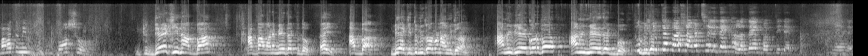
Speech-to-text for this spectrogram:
বাবা তুমি বসো। একটু দেখি না আব্বা। আব্বা মানে মেয়ে দেখতে দাও। এই আব্বা বিয়ে কি তুমি করবে না আমি করাম? আমি বিয়ে করব আমি মেয়ে দেখব। তুমি তুমি দেখ- চুপচাপ বসো আমার ছেলে দেখাল। দেখ বাপতি দেখ মেয়ে দেখ।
